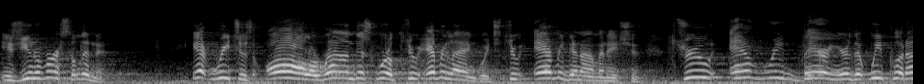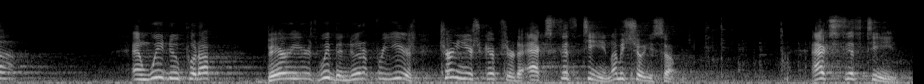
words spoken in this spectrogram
is universal, isn't it? It reaches all around this world through every language, through every denomination, through every barrier that we put up. And we do put up barriers. We've been doing it for years. Turn in your scripture to Acts 15. Let me show you something. Acts 15.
